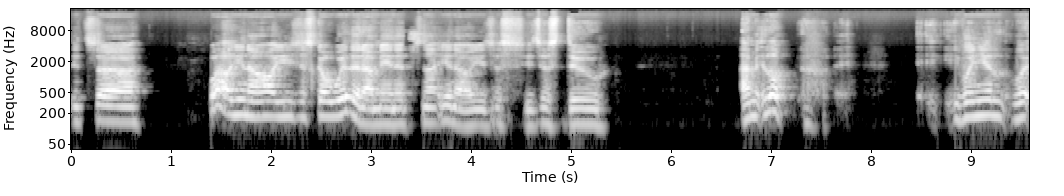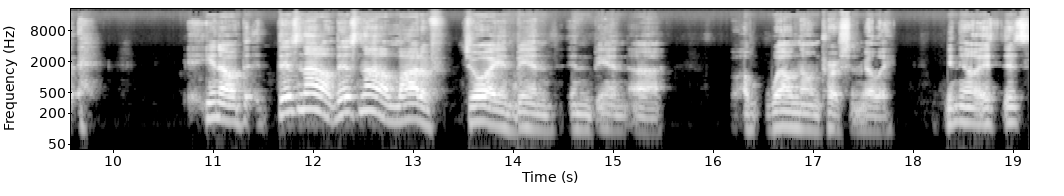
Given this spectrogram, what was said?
it's, uh, well, you know, you just go with it. I mean, it's not, you know, you just, you just do. I mean, look, when you, you know, there's not, there's not a lot of joy in being, in being, uh, a well-known person, really you know, it, it's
